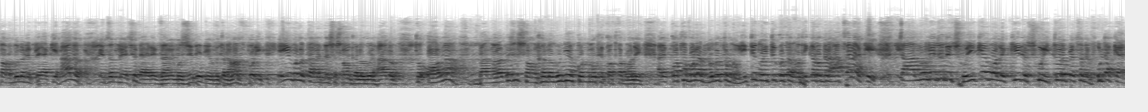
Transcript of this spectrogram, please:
সবগুলোর একই হালত। এজন্য এসে ডাইরেক্ট জামে মসজিদে নিয়মিত নামাজ পড়ি। এই হলো তাদের দেশের সংখ্যালঘুর হালত। তো ওরা বাংলাদেশের সংখ্যালঘু নিয়ে কোন মুখে কথা বলে? আরে কথা বলার ন্যূনতম নীতি নৈতিকতার অধিকার ওদের আছে নাকি? চালুনি যদি সুইকে বলে, কি রে সুই তোর পেছনে ফুটা কেন?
